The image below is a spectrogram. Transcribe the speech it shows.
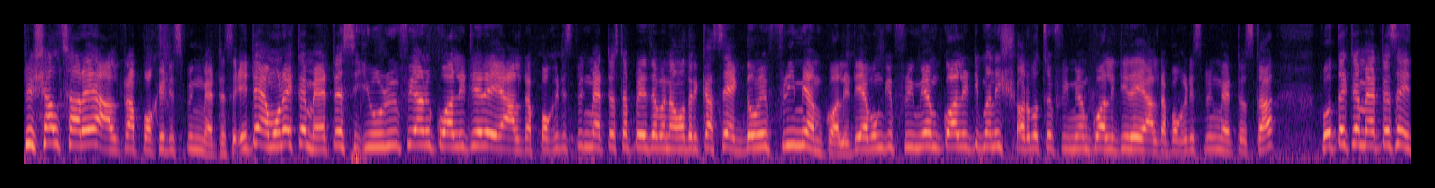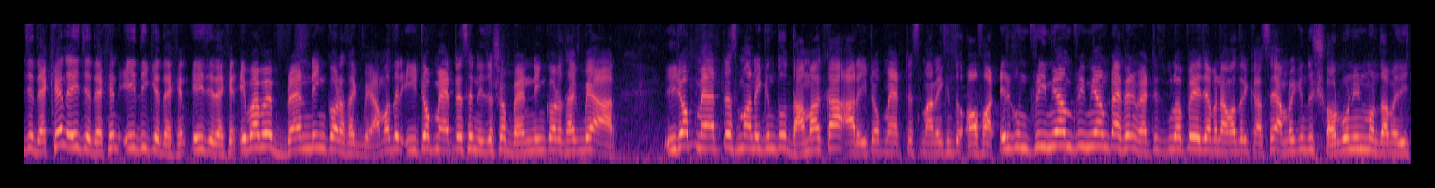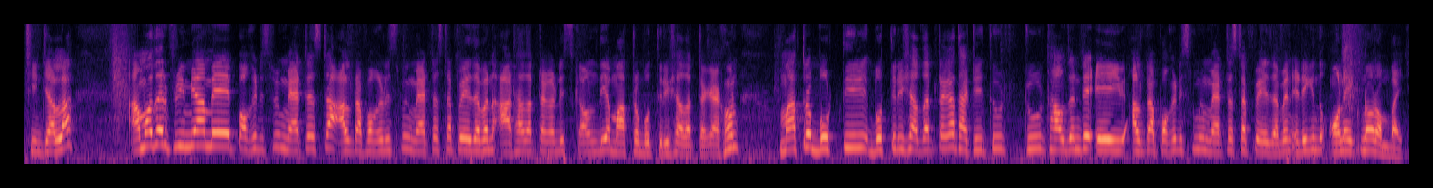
Special ছাড়ে ultra pocket spring mattress. এটা এমন একটা ম্যাট্রেস, ইউরোপিয়ান কোয়ালিটির এই আলট্রা পকেট স্প্রিং ম্যাট্রেসটা পেয়ে যাবেন আমাদের কাছে একদমই প্রিমিয়াম কোয়ালিটি এবং কি প্রিমিয়াম কোয়ালিটি মানে সর্বোচ্চ প্রিমিয়াম কোয়ালিটির এই আলট্রা পকেট স্প্রিং ম্যাট্রেসটা। প্রত্যেকটা ম্যাট্রেসে এই যে দেখেন, এই যে দেখেন এই দিকে দেখেন, এই যে দেখেন, এভাবে ব্র্যান্ডিং করা থাকবে। আমাদের ইটপ ম্যাট্রেসে নিজস্ব ব্র্যান্ডিং করা থাকবে আর ইটপ ম্যাট্রেস মানে কিন্তু ধামাকা আর ইটপ ম্যাট্রেস মানে কিন্তু অফার এরকম প্রিমিয়াম প্রিমিয়াম টাইপের ম্যাট্রেসগুলো পেয়ে যাবেন আমাদের কাছে। আমরা কিন্তু সর্বনিম্ন দামে দিচ্ছি ইনশাল্লাহ আমাদের প্রিমিয়ামে পকেট স্প্রিং ম্যাট্রেসটা আলট্রা পকেট স্প্রিং ম্যাট্রেসটা পেয়ে যাবেন আট হাজার টাকা ডিসকাউন্ট দিয়ে, মাত্র বত্রিশ হাজার টাকা এখন। মাত্র বত্রিশ বত্রিশ হাজার টাকা থার্টি টু টু থাউজেন্ডে এই আলট্রা পকেট স্প্রিং ম্যাট্রেসটা পেয়ে যাবেন। এটা কিন্তু অনেক নরম ভাই।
